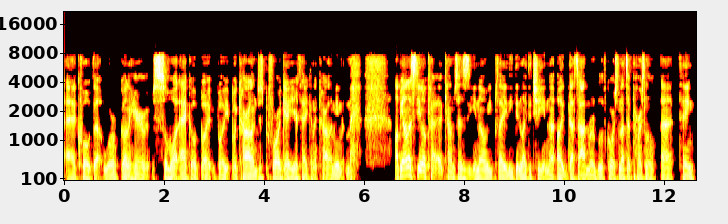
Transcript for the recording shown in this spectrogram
a quote that we're going to hear somewhat echoed by, by, by Karl. And just before I get your take on it, Karl, I mean, I'll be honest, you know, Kam says, you know, he played, he didn't like to cheat, and I, that's admirable, of course, and that's a personal uh, thing.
